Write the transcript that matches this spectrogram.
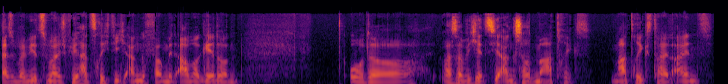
Also bei mir zum Beispiel hat es richtig angefangen mit Armageddon. Oder was habe ich jetzt hier angeschaut? Matrix. Matrix Teil 1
